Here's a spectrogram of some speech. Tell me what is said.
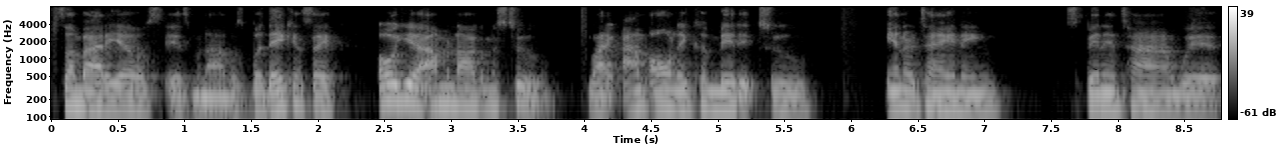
somebody else is monogamous, but they can say, "Oh yeah, I'm monogamous too." Like I'm only committed to entertaining, spending time with,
